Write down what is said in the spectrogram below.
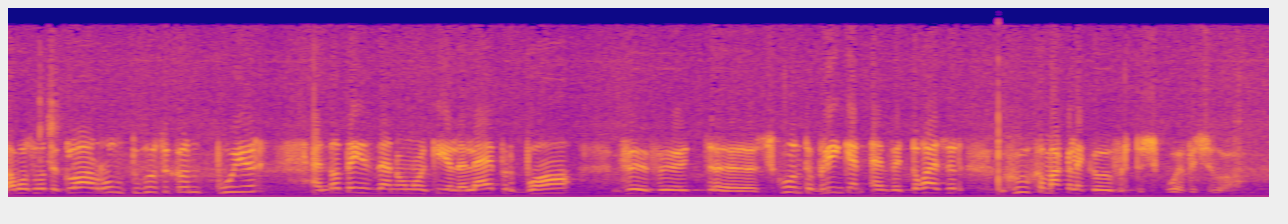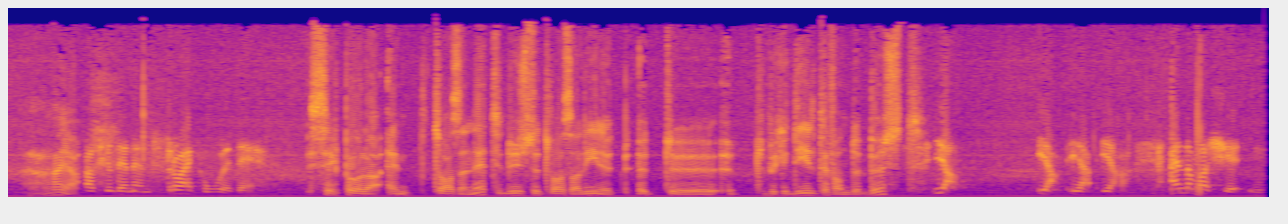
Dat was wat te klaar rond poeier. En dat is dan nog een keer een lijper ba. Voor, voor het eh, schoon te blinken en voor thuis er goed gemakkelijk over te schuiven zo. Ah ja. Als je dan een strijken wordt, hè. Zeg Paula, en het was er net, dus het was alleen het, het, eh, het gedeelte van de bust Ja, ja, ja, ja. En de machetten.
